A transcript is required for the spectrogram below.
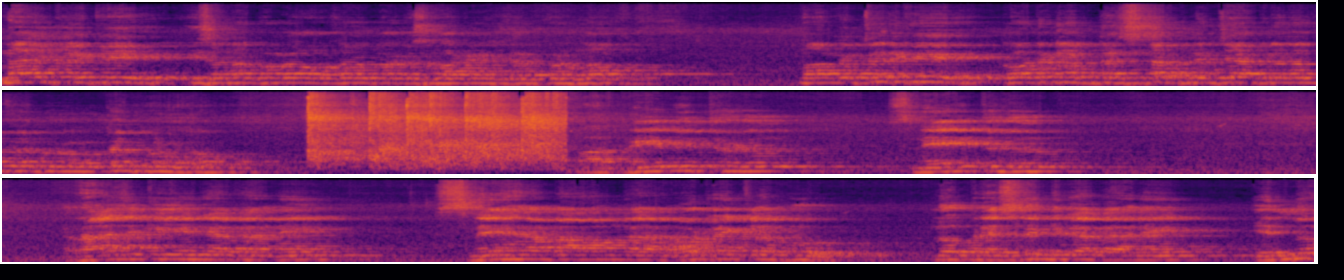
నాయకులకి ఈ సందర్భంగా ఉదయపూర్వక శుభాకాంక్షలు జరుపుకుంటున్నాం మా మిత్రుడికి రోటరీ క్లబ్ దర్శి తరపు నుంచి అభినందనలు తెలుపు- తెలుపుకుంటున్నాం. మా ప్రియమిత్రుడు స్నేహితుడు రాజకీయంగా కానీ స్నేహభావంగా రోటరీ లో ప్రెసిడెంట్గా కానీ ఎన్నో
